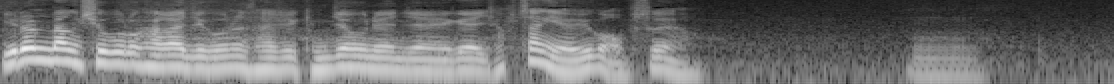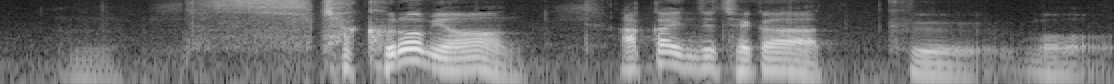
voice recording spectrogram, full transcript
이런 방식으로 가가지고는 사실 김정은 위원장에게 협상의 여유가 없어요. 자, 그러면 아까 이제 제가 그 뭐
